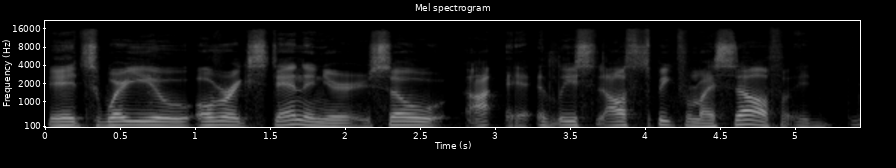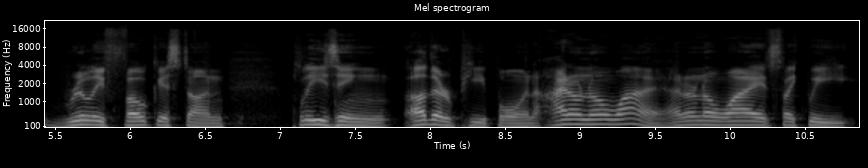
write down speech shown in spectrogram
it's where you overextend and you're so I, at least I'll speak for myself. Really focused on pleasing other people, and I don't know why. I don't know why it's like we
